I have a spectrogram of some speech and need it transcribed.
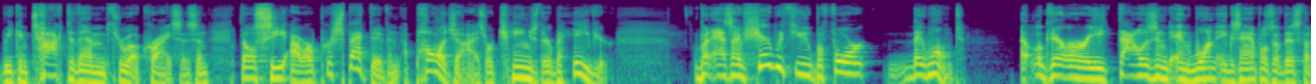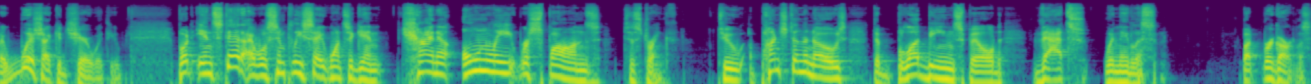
We can talk to them through a crisis and they'll see our perspective and apologize or change their behavior. But as I've shared with you before, they won't. Uh, look, there are a thousand and one examples of this that I wish I could share with you. But instead, I will simply say once again China only responds to strength, to a punch in the nose, to blood being spilled. That's when they listen. But regardless,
